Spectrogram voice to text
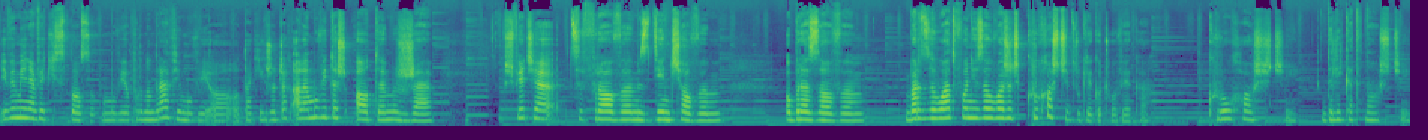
I wymienia w jakiś sposób. Mówi o pornografii, mówi o, o takich rzeczach, ale mówi też o tym, że w świecie cyfrowym, zdjęciowym, obrazowym bardzo łatwo nie zauważyć kruchości drugiego człowieka. Kruchości, delikatności.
